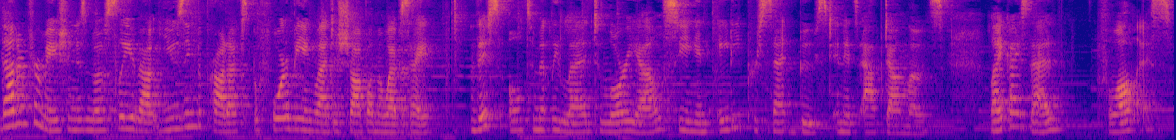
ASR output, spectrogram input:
That information is mostly about using the products before being led to shop on the website. This ultimately led to L'Oreal seeing an 80% boost in its app downloads. Like I said, flawless.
